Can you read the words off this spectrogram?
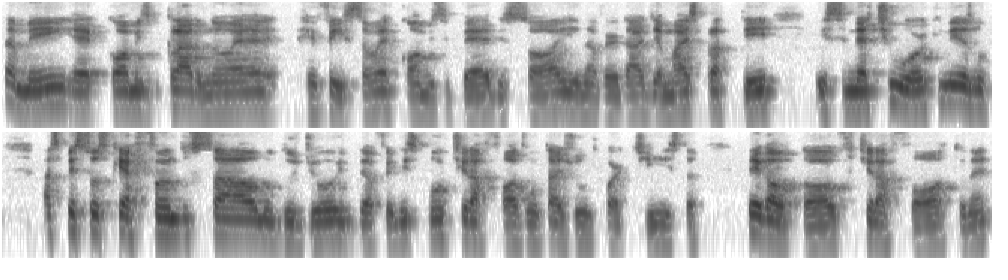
Também é comes, claro, não é refeição, é comes e bebe só. E na verdade é mais para ter esse network mesmo. As pessoas que é fã do Saulo, do Joe e da Feliz vão tirar foto, vão estar junto com o artista, pegar autógrafo, tirar foto, né?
